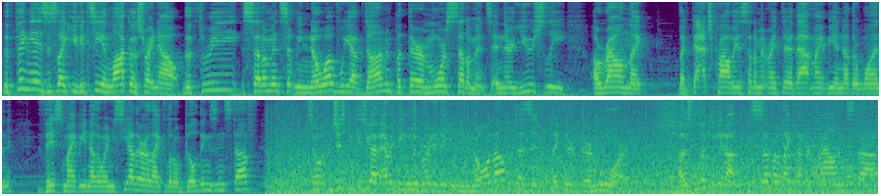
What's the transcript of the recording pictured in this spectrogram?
The thing is, is like you can see in Lacos right now, the three settlements that we know of we have done, but there are more settlements, and they're usually around like like that's probably a settlement right there. That might be another one. This might be another one. You see how there are like little buildings and stuff? So just because you have everything liberated that you know about doesn't like there there are more. I was looking it up. Some are like underground and stuff.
